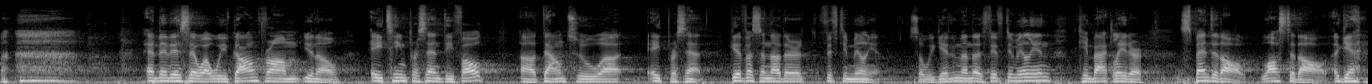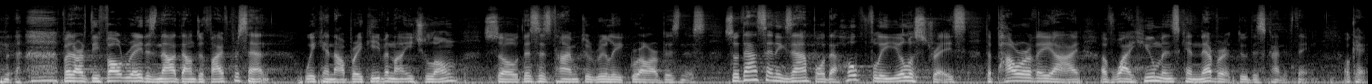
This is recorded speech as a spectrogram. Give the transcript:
and then they said, Well, we've gone from, you know, 18% default uh, down to uh, 8% give us another 50 million. So we gave him another 50 million, came back later, spent it all, lost it all again. but our default rate is now down to 5%. We can now break even on each loan. So this is time to really grow our business. So that's an example that hopefully illustrates the power of AI of why humans can never do this kind of thing. Okay,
